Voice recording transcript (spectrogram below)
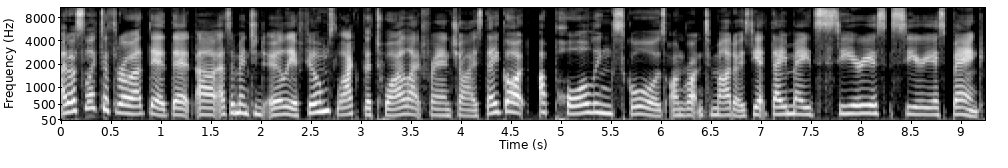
I'd also like to throw out there that, uh, as I mentioned earlier, films like the Twilight franchise, they got appalling scores on Rotten Tomatoes, yet they made serious, serious bank.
